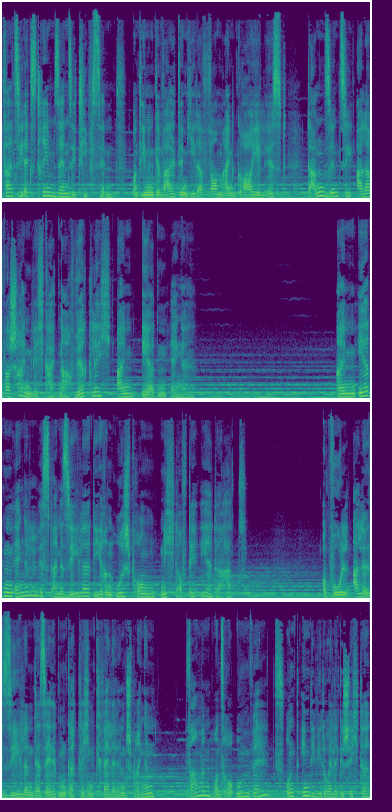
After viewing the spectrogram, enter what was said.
Falls sie extrem sensitiv sind und ihnen Gewalt in jeder Form ein Gräuel ist, dann sind sie aller Wahrscheinlichkeit nach wirklich ein Erdenengel. Ein Erdenengel ist eine Seele, die ihren Ursprung nicht auf der Erde hat. Obwohl alle Seelen derselben göttlichen Quelle entspringen, formen unsere Umwelt und individuelle Geschichte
